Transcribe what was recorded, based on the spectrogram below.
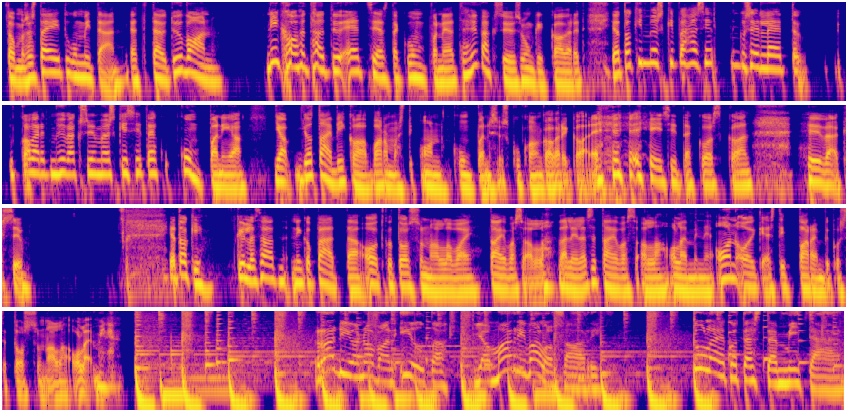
Tuommoisesta ei tule mitään. Että täytyy vaan niin kauan täytyy etsiä sitä kumppania, että se hyväksyy sunkin kaverit. Ja toki myöskin vähän sieltä niin kuin silleen, että kaverit hyväksyy myöskin sitä kumppania. Ja jotain vikaa varmasti on kumppanissa, jos kukaan kaverikaan ei sitä koskaan hyväksy. Ja toki kyllä saat niin päättää, ootko tossun alla vai taivasalla. Välillä se taivasalla oleminen on oikeasti parempi kuin se tossun alla oleminen. Radio Novan ilta ja Mari Valosaari. Tuleeko tästä mitään?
